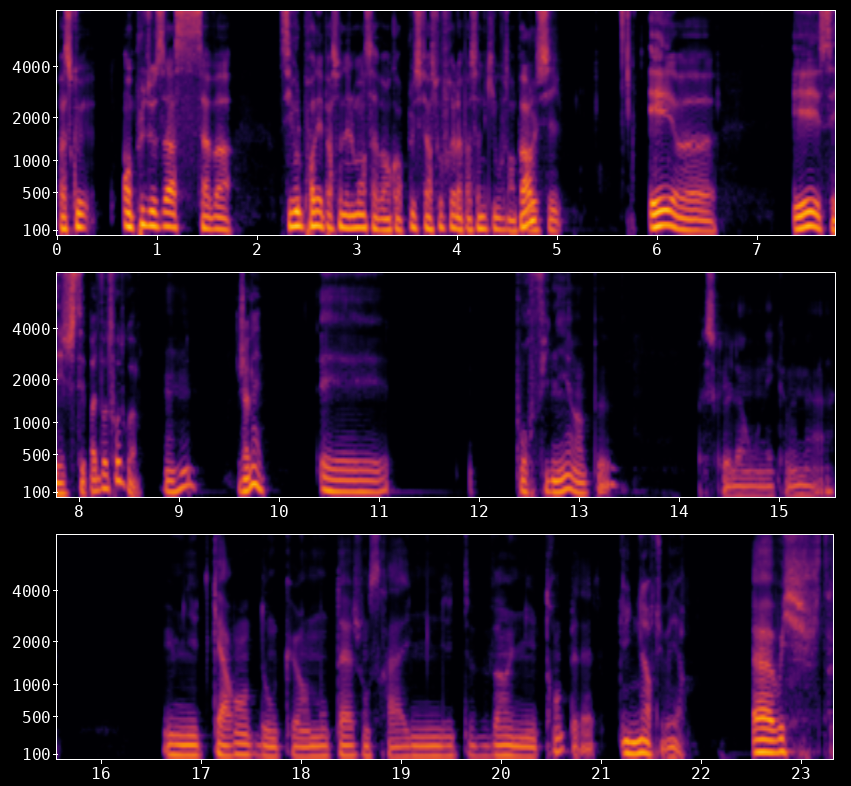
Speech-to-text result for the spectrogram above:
Parce que, en plus de ça, ça va, si vous le prenez personnellement, ça va encore plus faire souffrir la personne qui vous en parle. Aussi. Et, euh, et c'est, pas de votre faute, quoi. Mhm. Jamais. Et pour finir un peu, parce que là on est quand même à 1 minute 40, donc euh, en montage on sera à 1 minute 20, 1 minute 30 peut-être. Une heure, tu veux dire? Euh, oui. Putain.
